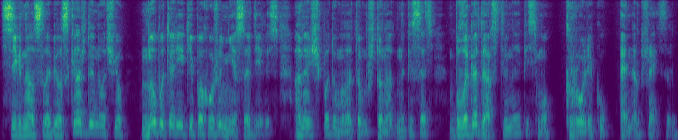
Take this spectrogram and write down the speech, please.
Сигнал слабел с каждой ночью, но батарейки, похоже, не садились. Она еще подумала о том, что надо написать благодарственное письмо кролику Энерджайзеру.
